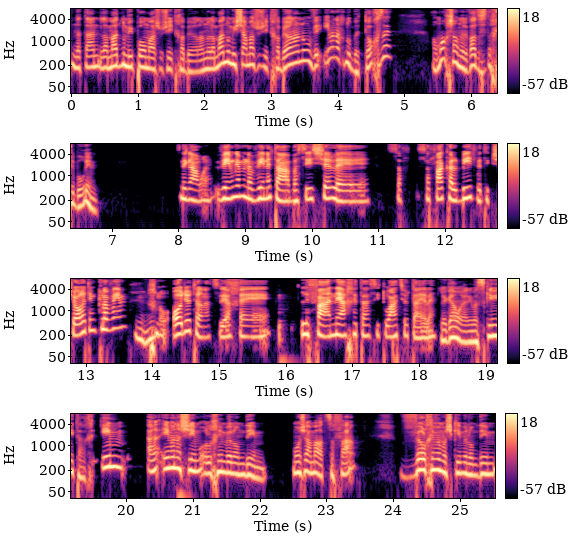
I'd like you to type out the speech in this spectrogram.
נתן, למדנו מפה משהו שהתחבר לנו, למדנו משם משהו שהתחבר לנו, ואם אנחנו בתוך זה, המוח שלנו לבד עושה את החיבורים. לגמרי. ואם גם נבין את הבסיס של uh, שפ, שפה כלבית ותקשורת עם כלבים, mm-hmm. אנחנו עוד יותר נצליח uh, לפענח את הסיטואציות האלה. לגמרי, אני מסכים איתך. אם, אם אנשים הולכים ולומדים, כמו שאמרת, שפה, והולכים ומשקיעים ולומדים,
